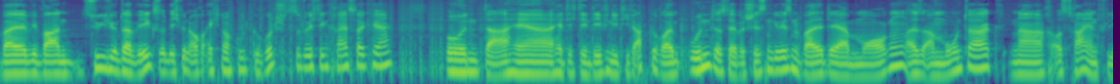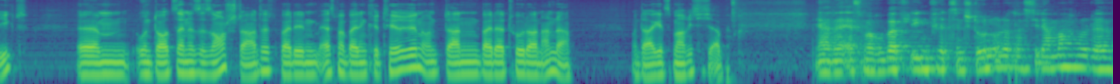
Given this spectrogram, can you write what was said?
Weil wir waren zügig unterwegs und ich bin auch echt noch gut gerutscht so durch den Kreisverkehr. Und daher hätte ich den definitiv abgeräumt. Und das wäre beschissen gewesen, weil der morgen, also am Montag, nach Australien fliegt ähm, und dort seine Saison startet. Bei den, erstmal bei den Kriterien und dann bei der Tour Down Under. Und da geht's mal richtig ab. Ja, da erstmal rüberfliegen, 14 Stunden oder was die da machen oder.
